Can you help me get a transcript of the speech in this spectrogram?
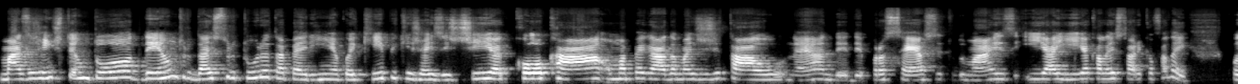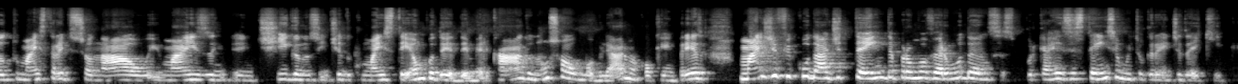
Mas a gente tentou, dentro da estrutura Taperinha, com a equipe que já existia, colocar uma pegada mais digital, né? De, de processo e tudo mais. E aí, aquela história que eu falei quanto mais tradicional e mais antiga, no sentido com mais tempo de, de mercado, não só o imobiliário, mas qualquer empresa, mais dificuldade tem de promover mudanças, porque a resistência é muito grande da equipe.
